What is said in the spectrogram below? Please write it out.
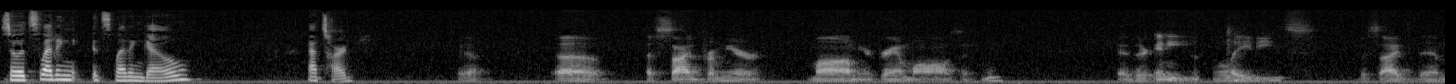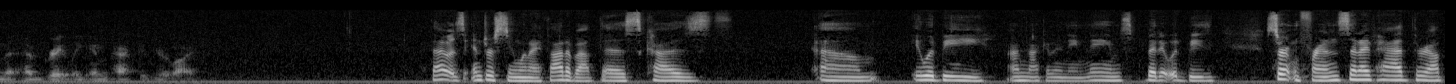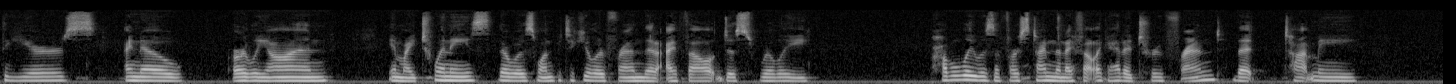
So it's letting it's letting go. That's hard. Yeah. Uh, aside from your mom, your grandmas, and mm. are there any ladies besides them that have greatly impacted your life? That was interesting when I thought about this because um, it would be, I'm not going to name names, but it would be certain friends that I've had throughout the years. I know early on in my 20s, there was one particular friend that I felt just really probably was the first time that I felt like I had a true friend that taught me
